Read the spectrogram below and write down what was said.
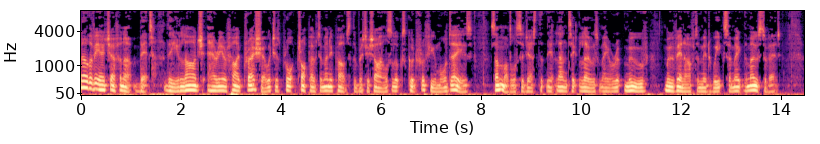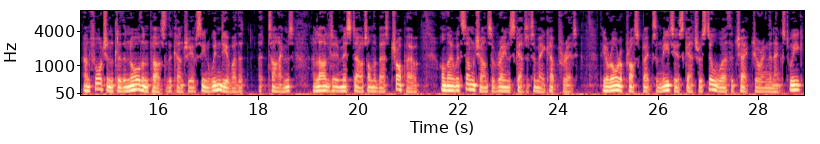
Now the VHF and up bit. The large area of high pressure, which has brought Tropo to many parts of the British Isles, looks good for a few more days. Some models suggest that the Atlantic lows may move move in after midweek, so make the most of it. Unfortunately, the northern parts of the country have seen windier weather at times and largely missed out on the best Tropo, although with some chance of rain scatter to make up for it. The aurora prospects and meteor scatter are still worth a check during the next week.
